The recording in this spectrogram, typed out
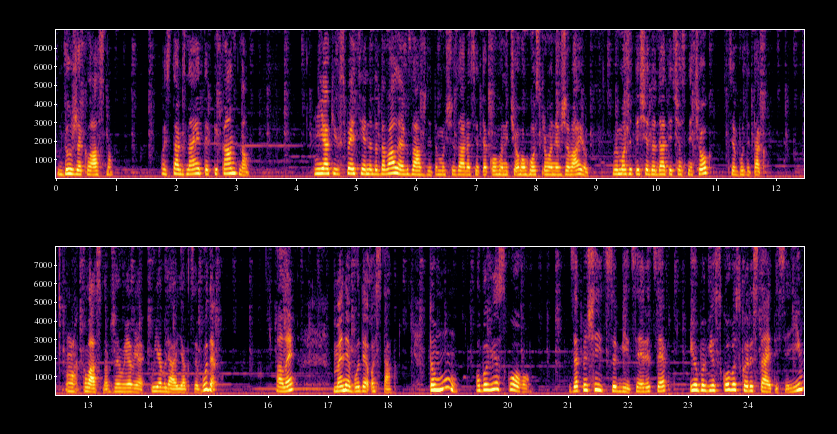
Дуже класно. Ось так, знаєте, пікантно. Ніяких спецій я не додавала, як завжди, тому що зараз я такого нічого гострого не вживаю. Ви можете ще додати часничок. Це буде так Ох, класно, вже уявляю, уявляю, як це буде. Але в мене буде ось так. Тому обов'язково запишіть собі цей рецепт і обов'язково скористайтеся їм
